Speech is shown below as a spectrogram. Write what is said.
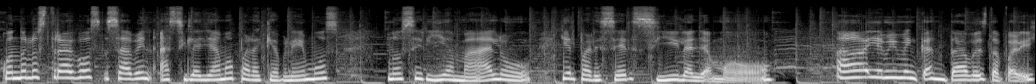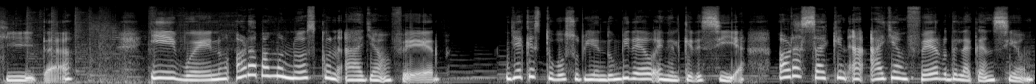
cuando los tragos saben así la llamo para que hablemos, no sería malo. Y al parecer sí la llamó. Ay, a mí me encantaba esta parejita. Y bueno, ahora vámonos con Ayan Ferb ya que estuvo subiendo un video en el que decía, ahora saquen a Ian Fair de la canción.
